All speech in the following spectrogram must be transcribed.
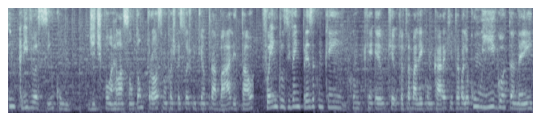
incrível assim com de tipo uma relação tão próxima com as pessoas com quem eu trabalho e tal. Foi inclusive a empresa com quem, com quem eu, que, eu trabalhei com um cara que trabalhou com o Igor também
